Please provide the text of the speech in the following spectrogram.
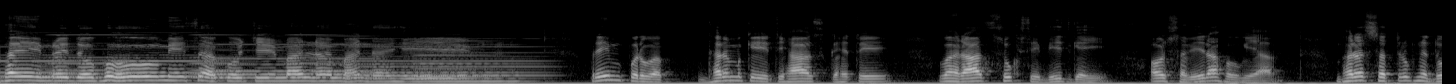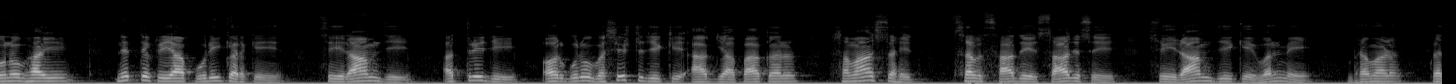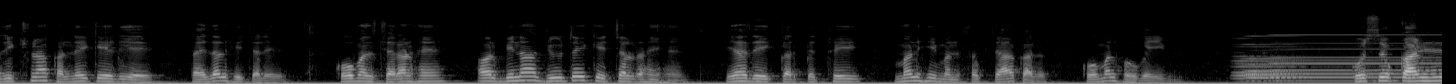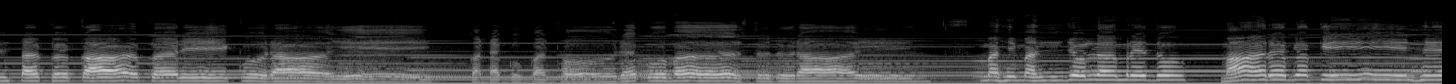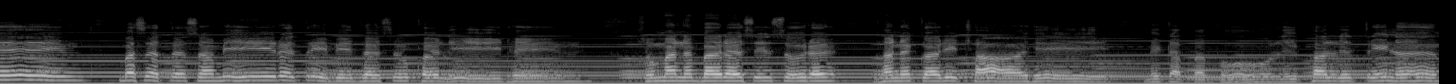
भय मृदु भूमि सकुच मन मन ही प्रेम पूर्वक धर्म के इतिहास कहते वह रात सुख से बीत गई और सवेरा हो गया। भरत शत्रुघ्न दोनों भाई नित्य क्रिया पूरी करके श्री राम जी अत्रि जी और गुरु वशिष्ठ जी की आज्ञा पाकर समाज सहित सब सादे साज से श्री राम जी के वन में भ्रमण प्रदीक्षिणा करने के लिए पैदल ही चले। कोमल चरण हैं और बिना जूते के चल रहे हैं। यह देखकर पृथ्वी मन ही मन सुखचाकर कोमल हो गई। कुशकंटक का करी कुराए कटक कठोर कुबस्तु दुराई महिमंजुल मृदु मार्ग कीन्हे बसत समीर त्रिविध लीढे सुमन बरस सुर घन करि छाहे बिटप फूल फल तृण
